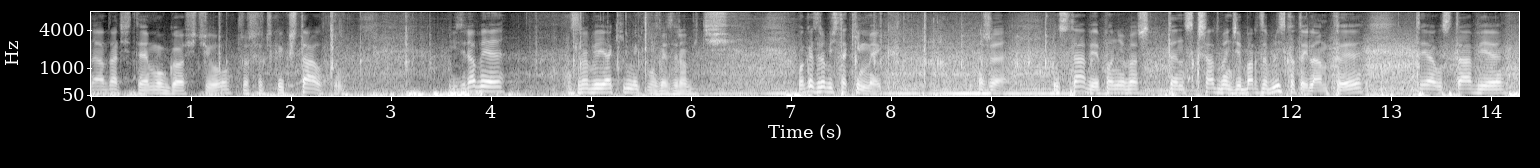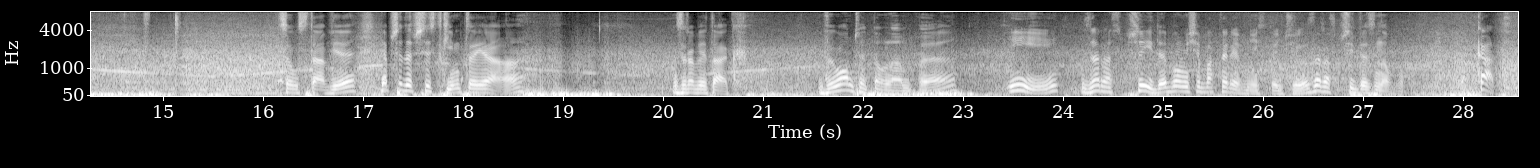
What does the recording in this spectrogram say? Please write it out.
nadać temu gościu troszeczkę kształtu. I zrobię, zrobię jaki myk mogę zrobić. Mogę zrobić taki myk, że ustawię, ponieważ ten skrzat będzie bardzo blisko tej lampy, to ja ustawię. Co ustawię? Ja przede wszystkim to ja zrobię tak. Wyłączę tą lampę i zaraz przyjdę, bo mi się baterie w niej skończyły. Zaraz przyjdę znowu. Kat.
